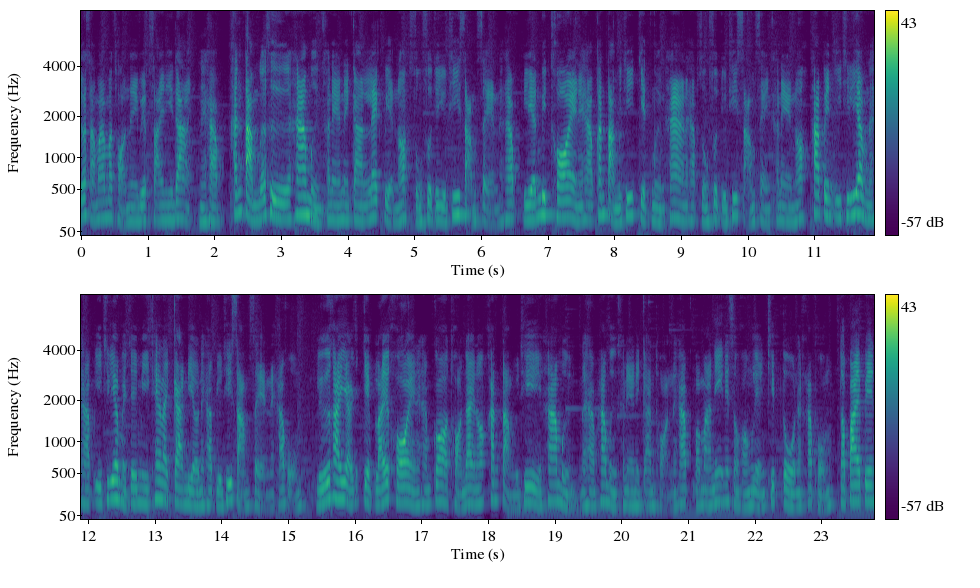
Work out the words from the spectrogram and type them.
ก็สามารถมาถอนในเว็บไซต์นี้ได้นะครับขั้นต่ำก็คือ 50,000 คะแนนในการแลกเปลี่ยนเนาะสูงสุดจะอยู่ที่ 3 0 0 0 0นนะครับเหรียญบิตคอยนะครับขั้นต่ำอยู่ที่ 75,000นะครับสูงสุดอยู่ที่ 3 0 0 0 0 0 คะแนนเนาะถ้าเป็นอีเทเรียมนะครับอีเทเรียมเนี่ยจะมีแค่รายการเดียวนะครับอยู่ที่ 3 0 0 0 0 0นะครับผมหรือใครอยากจะเก็บไลท์คอยนะครับก็ถอนได้เนาะขั้นต่ำอยู่ที่ 50,000นะครับ50,000 คะแนนในการถอนนะครับประมาณนี้ในส่วนของเหรียญคริปโตนะครับผมต่อไปเป็น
